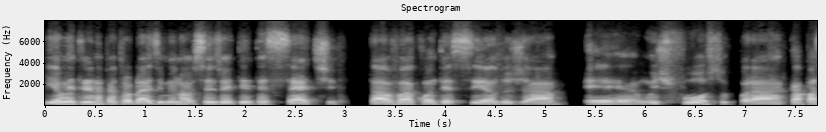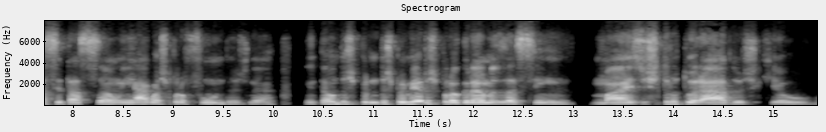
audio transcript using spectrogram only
E eu entrei na Petrobras em 1987. Estava acontecendo já é, um esforço para capacitação em águas profundas, né? Então, dos, dos primeiros programas assim mais estruturados que eu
